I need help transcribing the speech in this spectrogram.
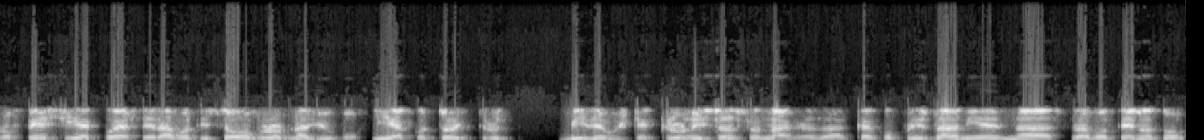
професија која се работи со огромна љубов. И ако тој труд биде уште крунисан со награда како признание на сработеното,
